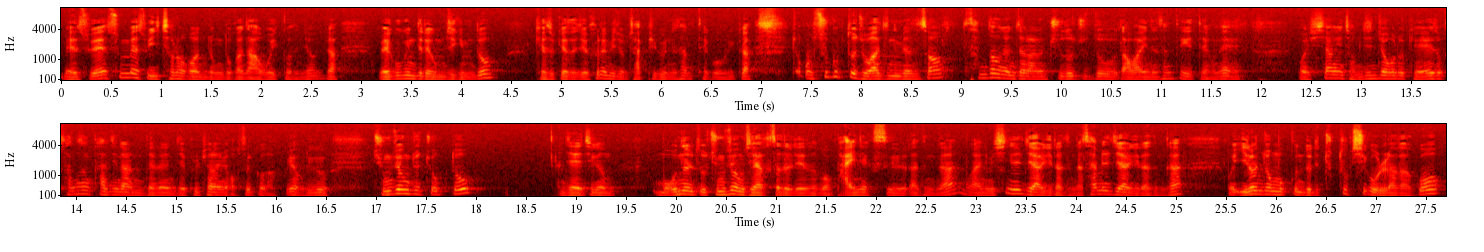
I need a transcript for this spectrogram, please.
매수에 순매수 2천억 원 정도가 나오고 있거든요. 그러니까 외국인들의 움직임도 계속해서 이제 흐름이 좀 잡히고 있는 상태고, 그러니까 조금 수급도 좋아지면서 삼성전자라는 주도주도 나와 있는 상태이기 때문에 뭐 시장이 점진적으로 계속 상승 타진하는 데는 이제 불편함이 없을 것 같고요. 그리고 중소형주 쪽도 이제 지금 뭐 오늘도 중소형 제약사들 들어서 뭐 바이넥스라든가 뭐 아니면 신일제약이라든가 삼일제약이라든가 뭐 이런 종목군들이 툭툭 치고 올라가고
